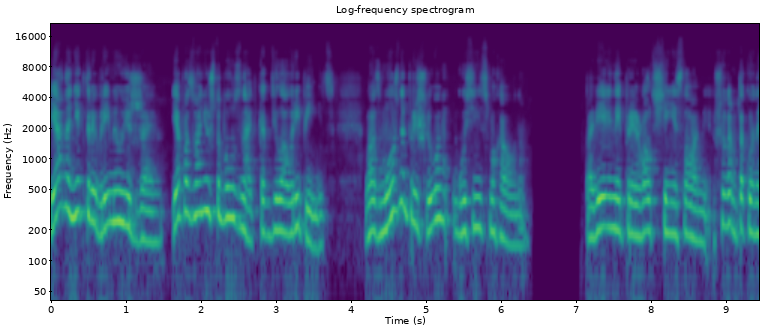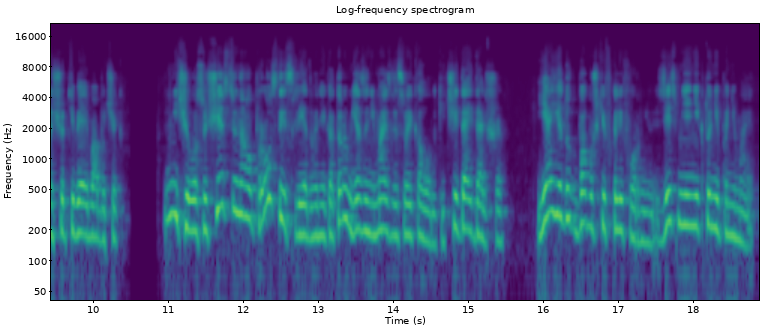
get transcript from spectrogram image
Я на некоторое время уезжаю. Я позвоню, чтобы узнать, как дела у репенец. Возможно, пришлю вам гусениц Махаона». Поверенный прервал чтение словами. «Что там такое насчет тебя и бабочек?» «Ничего существенного, просто исследование, которым я занимаюсь для своей колонки. Читай дальше». «Я еду к бабушке в Калифорнию. Здесь меня никто не понимает.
